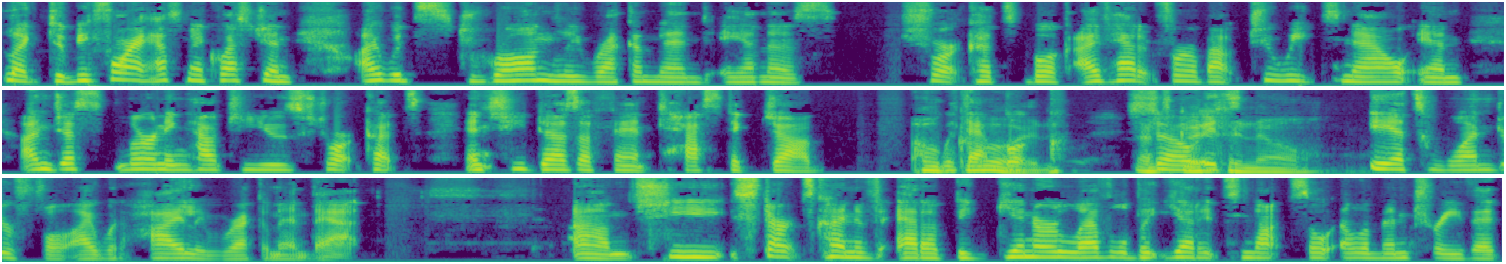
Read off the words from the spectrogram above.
like to, before I ask my question, I would strongly recommend Anna's Shortcuts book. I've had it for about two weeks now, and I'm just learning how to use shortcuts, and she does a fantastic job oh with good. that book. That's so good it's to know. it's wonderful. I would highly recommend that. Um, she starts kind of at a beginner level, but yet it's not so elementary that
